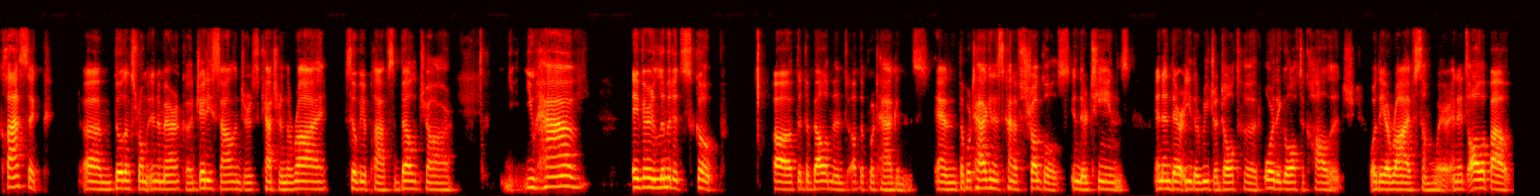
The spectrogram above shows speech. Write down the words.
classic um, Bildungsroman in America, J.D. Salinger's Catcher in the Rye, Sylvia Plath's Bell Jar, you have a very limited scope of the development of the protagonist. And the protagonist kind of struggles in their teens, and then they're either reach adulthood or they go off to college or they arrive somewhere. And it's all about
